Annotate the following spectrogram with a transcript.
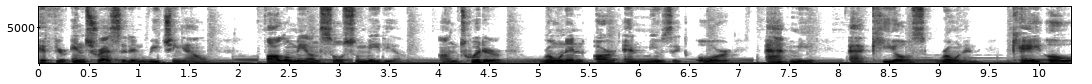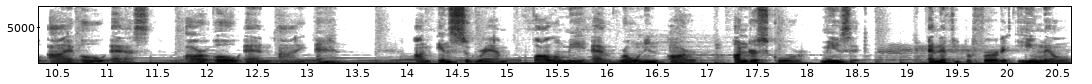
If you're interested in reaching out, follow me on social media on Twitter, Ronin Art and Music, or at me at Koios Ronin, K O I O S R O N I N. On Instagram, follow me at Ronin Art underscore music. And if you prefer to email,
